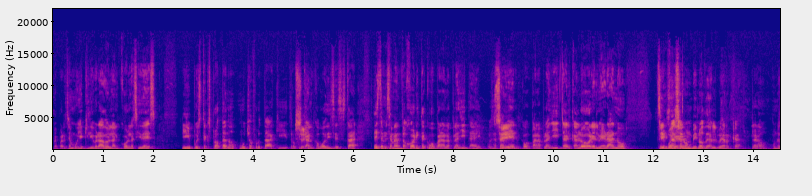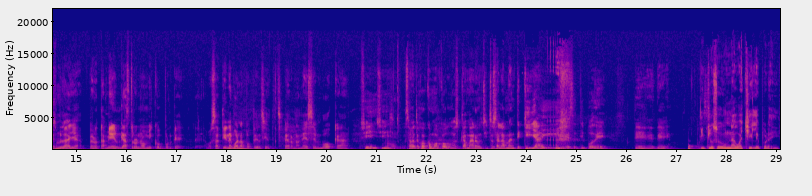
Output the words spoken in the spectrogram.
me parece muy equilibrado el alcohol, la acidez, y pues te explota, ¿no? Mucha fruta aquí tropical, como dices, está, este se me antojó ahorita como para la playita, ¿eh? O sea, también como para la playita, el calor, el verano. Sí, puede este ser un vino de alberca, claro, una playa, pero también gastronómico, porque o sea, tiene buena potencia, permanece en boca. Sí, sí, O sea, me dejó como con unos camaroncitos a la mantequilla y ese tipo de... de, pues Incluso un aguachile por ahí.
